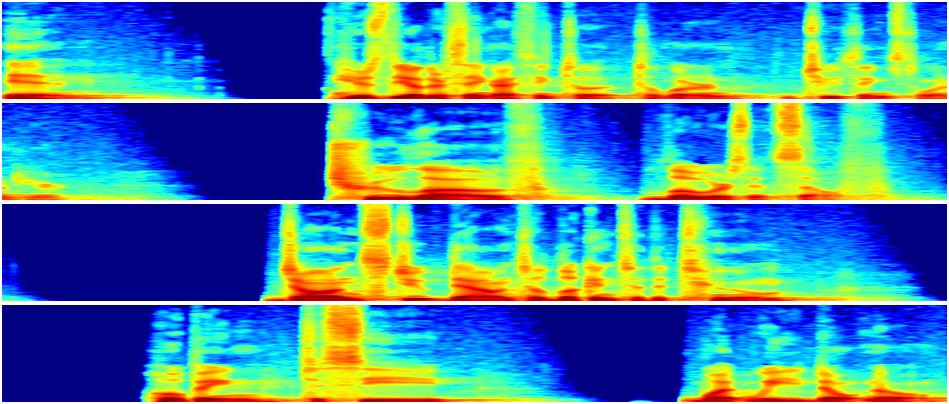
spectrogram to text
in. Here's the other thing I think to, to learn two things to learn here. True love lowers itself. John stooped down to look into the tomb, hoping to see what we don't know.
